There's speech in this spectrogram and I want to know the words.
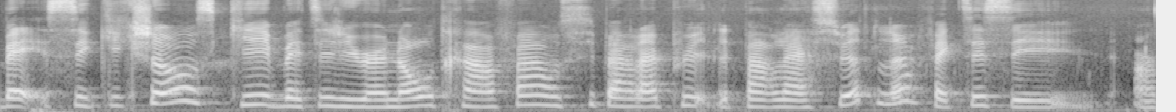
Ben, c'est quelque chose qui. Ben, tu sais, j'ai eu un autre enfant aussi par la, par la suite, là. Fait que, tu sais, c'est un,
